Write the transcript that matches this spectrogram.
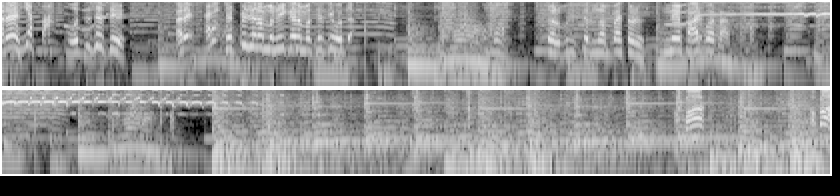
అరే అయ్యప్పా. వద్దు శశి. అరే అరే. చెప్పేదేనమ్మా నీకేనమ్మా శశి వద్దు. అమ్మో, తలుపు తీస్తే నన్ను చంపేస్తాడు. నేను పారిపోతా. అప్పా అప్పా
